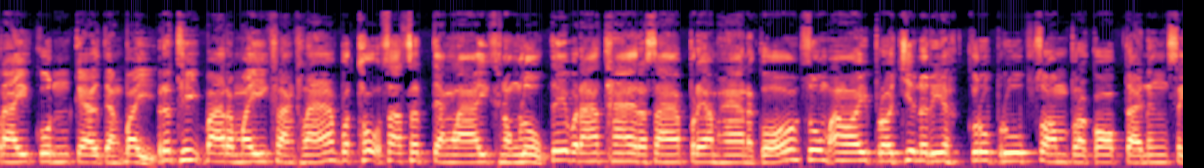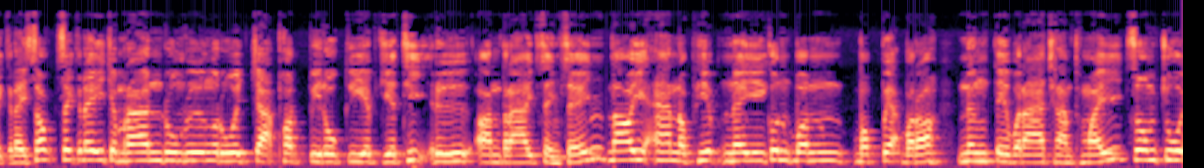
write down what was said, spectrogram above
ត្រ័យគុណកែវទាំង3រិទ្ធិបារមីខ្លាំងក្លាវត្ថុស័ក្តិសិទ្ធិទាំងឡាយក្នុងលោកទេវតាថែរក្សាព្រះមហានគរសូមឲ្យប្រជានរាជគ្រប់រូបសំប្រកបតែនឹងសេចក្តីសុខសេចក្តីចម្រើនរុងរឿងរួចចាក់ផុតពីរោគាជាធិឬអន្តរាយផ្សេងផ្សេងដោយអានុភាពនៃគុណបុណ្យបព្វបរោះនិងទេវតាឆ្នាំថ្មី សូមជួយ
